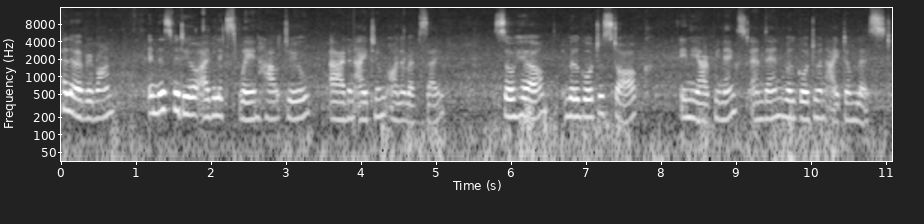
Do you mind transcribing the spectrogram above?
Hello everyone. In this video I will explain how to add an item on a website. So here we'll go to stock in ERPNext and then we'll go to an item list.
